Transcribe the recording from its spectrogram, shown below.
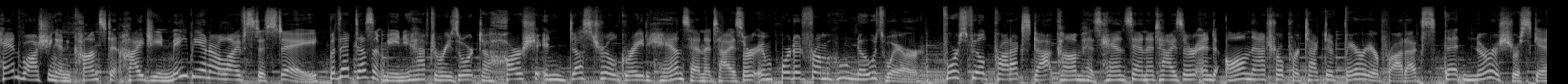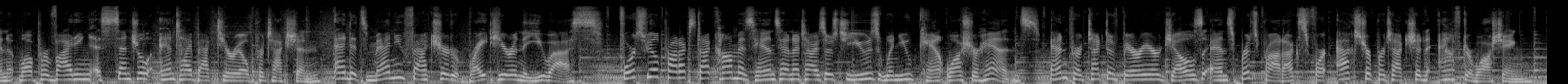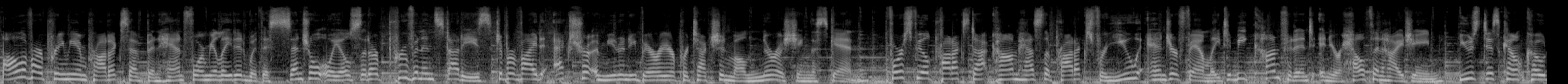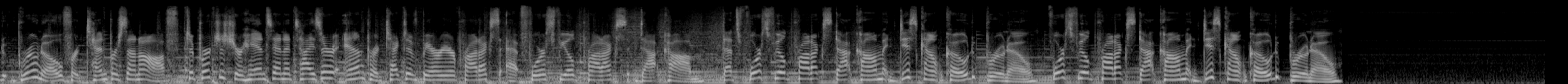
Hand washing and constant hygiene may be in our lives to stay, but that doesn't mean you have to resort to harsh industrial grade hand sanitizer imported from who knows where. ForcefieldProducts.com has hand sanitizer and all natural protective barrier products that nourish your skin while providing essential antibacterial protection. And it's manufactured right here in the U.S. ForcefieldProducts.com has hand sanitizers to use when you can't wash your hands, and protective barrier gels and spritz products for extra protection after washing. All of our premium products have been hand formulated with essential oils that are proven in studies to provide extra immunity barrier protection while nourishing the skin. ForcefieldProducts.com has the products for you and your family to be confident in your health and hygiene. Use discount code BRUNO for 10% off to purchase your hand sanitizer and protective barrier products at ForcefieldProducts.com. That's ForcefieldProducts.com, discount code BRUNO. ForcefieldProducts.com, discount code BRUNO.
